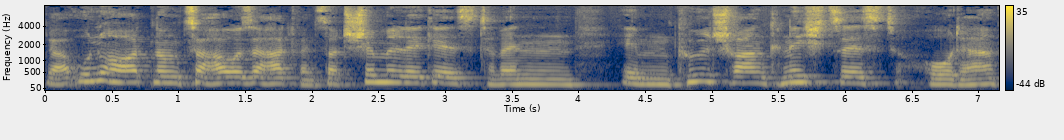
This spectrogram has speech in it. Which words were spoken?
ja, Unordnung zu Hause hat, wenn es dort schimmelig ist, wenn im Kühlschrank nichts ist oder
